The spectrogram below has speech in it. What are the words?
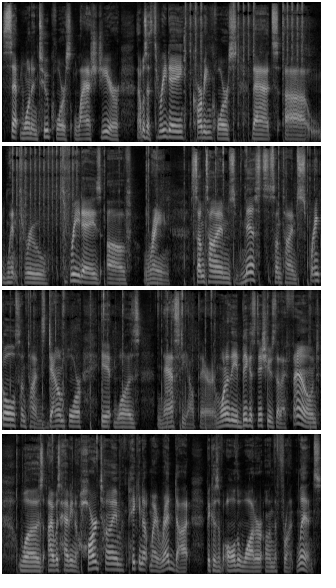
set one and two course last year. That was a three day carbine course that uh, went through three days of rain sometimes mist, sometimes sprinkle, sometimes downpour. It was nasty out there. And one of the biggest issues that I found was I was having a hard time picking up my red dot because of all the water on the front lens.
